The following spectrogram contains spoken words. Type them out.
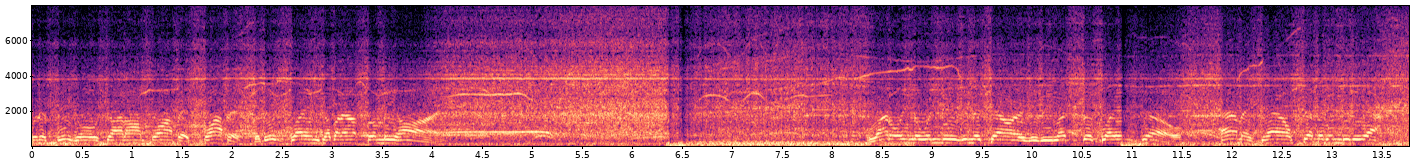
Put a big hole shot on Proffitt. Proffitt, the big flame coming out from behind. Rattling the windows in the towers as he lets the flames go. Hammack now stepping into the act.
